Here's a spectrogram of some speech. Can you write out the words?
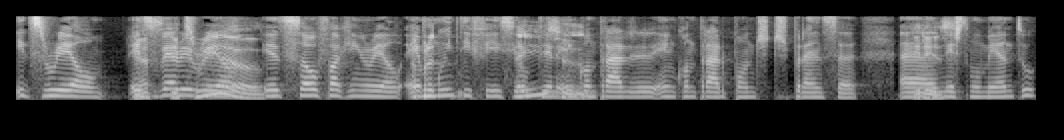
it's real. It's Yes, very it's real. real. It's so fucking real. É muito difícil é ter, encontrar, encontrar pontos de esperança is. neste momento.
